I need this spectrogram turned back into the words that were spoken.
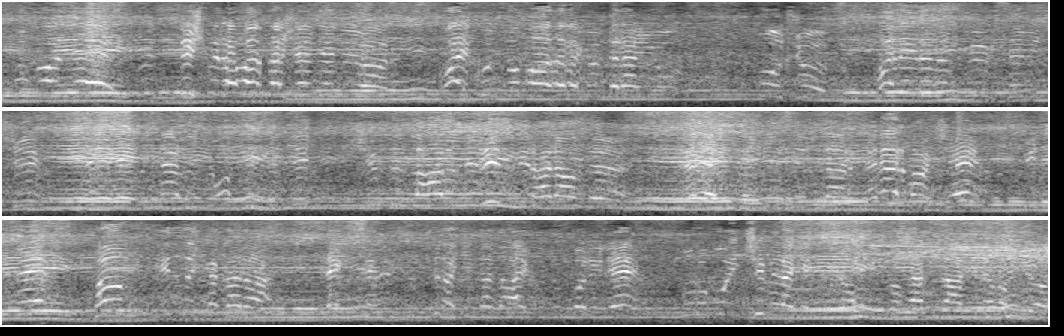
Fenerbahçe bu golde müthiş avantaj elde ediyor. Aykut topu gönderen yol. Futbolcu. Aleyna'nın büyük sevinci. Neredeyse o sessizlik şimdi daha derin bir hal aldı. Evet sevgili Fenerbahçe bitime tam 7 dakika kala 83. dakikada Aykut'un golüyle durumu 2-1'e getiriyor. Sokak saatine bakıyor.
